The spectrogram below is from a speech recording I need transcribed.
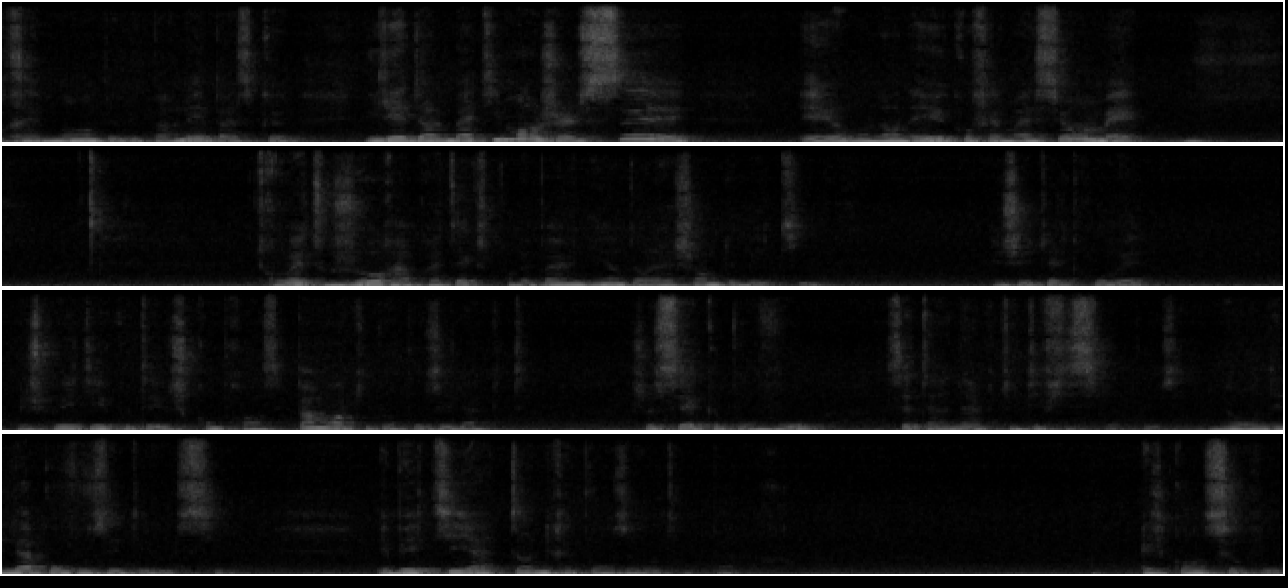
vraiment de lui parler parce que il est dans le bâtiment, je le sais. Et on en a eu confirmation, mais il trouvait toujours un prétexte pour ne pas venir dans la chambre de Betty. Et été le trouver. Et je lui ai dit, écoutez, je comprends, c'est pas moi qui dois poser l'acte. Je sais que pour vous, c'est un acte difficile à poser. Mais on est là pour vous aider aussi. Et Betty attend une réponse de votre part. Elle compte sur vous.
